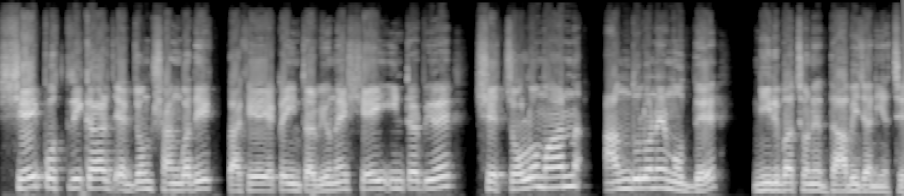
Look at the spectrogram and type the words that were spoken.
সেই পত্রিকার একজন সাংবাদিক তাকে একটা ইন্টারভিউ নেয়। সেই ইন্টারভিউয়ে সে চলমান আন্দোলনের মধ্যে নির্বাচনের দাবি জানিয়েছে।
